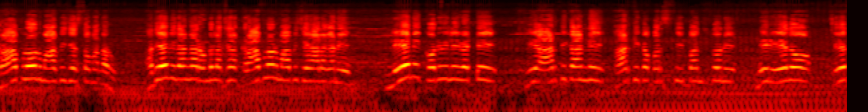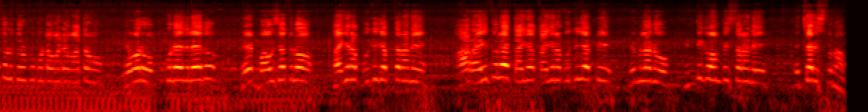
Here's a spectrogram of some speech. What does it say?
క్రాప్ లోన్ మాఫీ చేస్తామన్నారు. అదేవిధంగా రెండు లక్షల క్రాప్ లోన్ మాఫీ చేయాలి కానీ లేని కొరివిలు పెట్టి ఈ ఆర్థికాన్ని ఆర్థిక పరిస్థితి ఇబ్బందితోని మీరు ఏదో చేతులు తుడుపుకుంటామంటే మాత్రం ఎవరు ఒప్పుకునేది లేదు. రేపు భవిష్యత్తులో తగిన బుద్ధి చెప్తారని ఆ రైతులే తగిన తగిన బుద్ధి చెప్పి మిమ్మలను ఇంటికి పంపిస్తారని హెచ్చరిస్తున్నాం.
